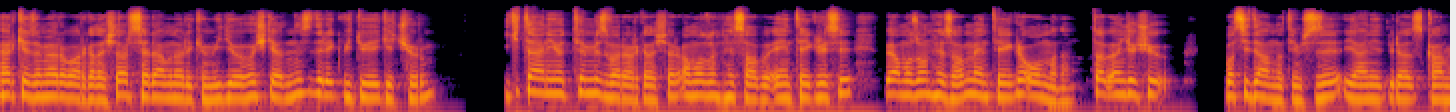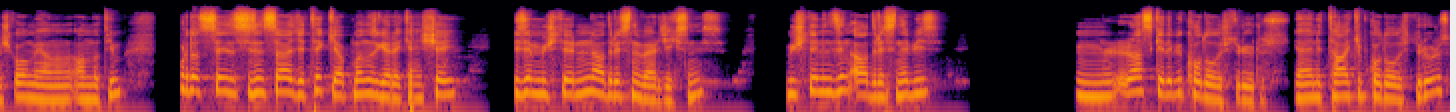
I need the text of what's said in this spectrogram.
Herkese merhaba arkadaşlar. Selamünaleyküm. Videoya hoş geldiniz. Direkt videoya geçiyorum. İki tane yöntemimiz var arkadaşlar. Amazon hesabı entegresi ve Amazon hesabım entegre olmadan. Tabi önce şu basiti anlatayım size. Yani biraz karmaşık olmayanı anlatayım. Burada siz- sizin sadece tek yapmanız gereken şey bize müşterinin adresini vereceksiniz. Müşterinizin adresine biz hmm, rastgele bir kod oluşturuyoruz. Yani takip kodu oluşturuyoruz.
